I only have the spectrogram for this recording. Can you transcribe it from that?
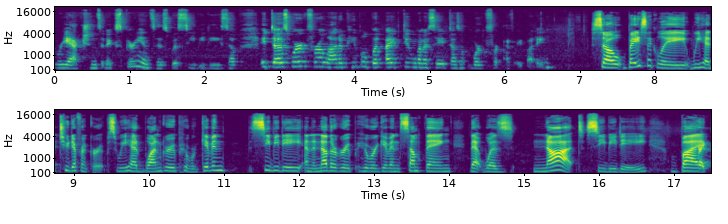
reactions and experiences with CBD. So it does work for a lot of people, but I do want to say it doesn't work for everybody. So basically, we had two different groups. We had one group who were given CBD and another group who were given something that was not CBD, but right.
